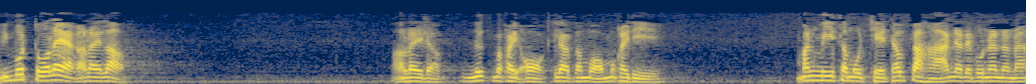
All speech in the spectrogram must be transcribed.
วิมุตตัวแรกอะไรเล่าอะไรดอกนึกไม่ค่อยออกแล้วสมองไม่ค่อยดี มันมีสมุดเฉดทัพทหารอะไรพวกนั้นนะนะ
